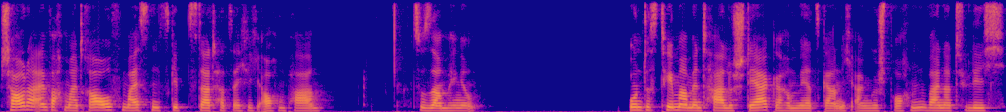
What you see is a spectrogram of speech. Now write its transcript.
Schau da einfach mal drauf. Meistens gibt es da tatsächlich auch ein paar Zusammenhänge. Und das Thema mentale Stärke haben wir jetzt gar nicht angesprochen, weil natürlich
